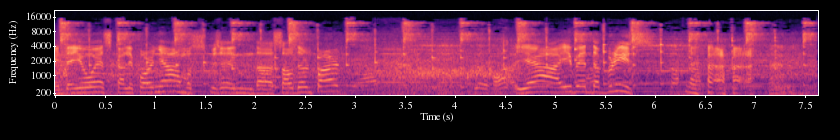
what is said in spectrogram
in the US, California, most especially in the southern part. Yeah, even the breeze.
